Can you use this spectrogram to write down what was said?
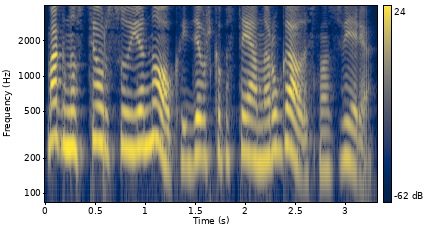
Магнус терся у ее ног, и девушка постоянно ругалась на зверя.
